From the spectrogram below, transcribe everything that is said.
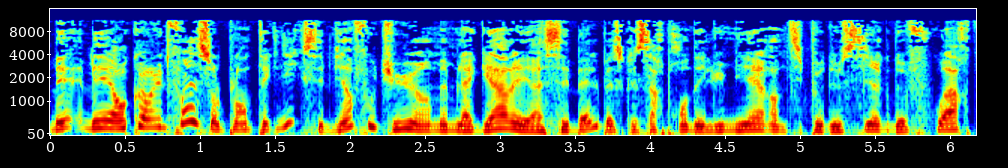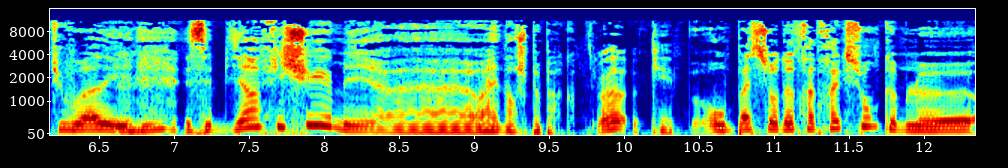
mais mais encore une fois sur le plan technique c'est bien foutu hein. même la gare est assez belle parce que ça reprend des lumières un petit peu de cirque de foire tu vois et, et c'est bien fichu mais euh, ouais non je peux pas quoi. Oh, ok. on passe sur d'autres attractions comme le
